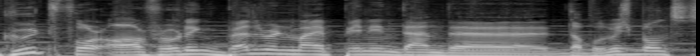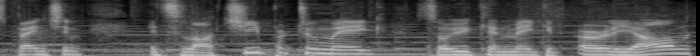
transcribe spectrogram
good for off-roading, better in my opinion than the double wishbone suspension. It's a lot cheaper to make, so you can make it early on.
